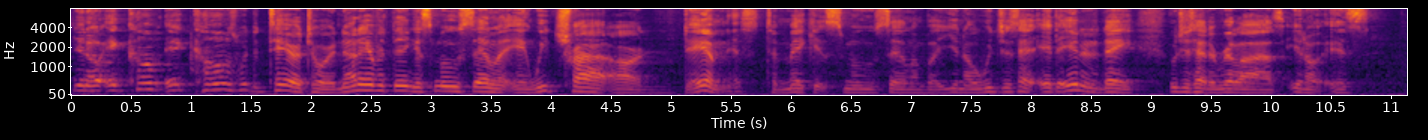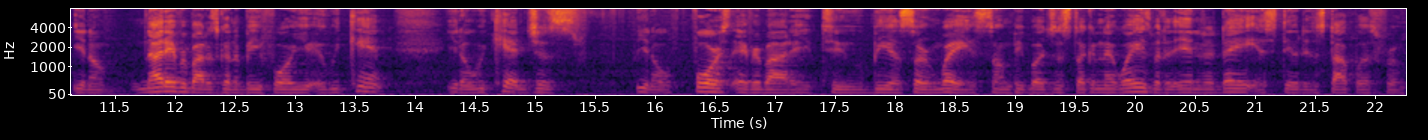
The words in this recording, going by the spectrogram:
you know, it comes it comes with the territory. Not everything is smooth sailing, and we try our damnness to make it smooth sailing. But you know, we just had at the end of the day, we just had to realize, you know, it's you know, not everybody's going to be for you. and We can't, you know, we can't just, you know, force everybody to be a certain way. Some people are just stuck in their ways, but at the end of the day, it still didn't stop us from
